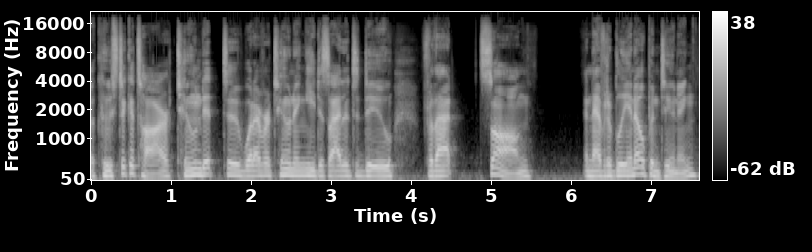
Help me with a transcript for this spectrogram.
acoustic guitar, tuned it to whatever tuning he decided to do for that song, inevitably an open tuning,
